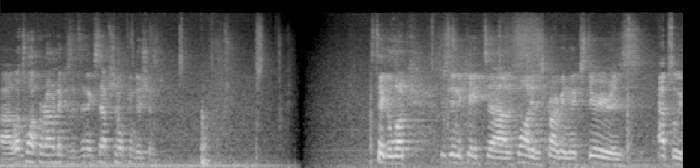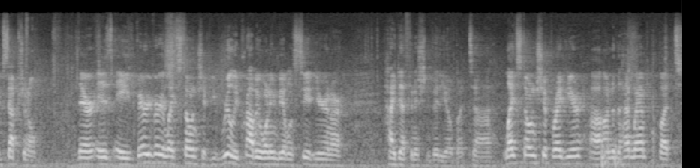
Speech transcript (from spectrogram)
Uh, let's walk around it because it's in exceptional condition. Let's take a look just indicate uh, the quality of this car. I mean, the exterior is absolutely exceptional. There is a very, very light stone chip. You really probably won't even be able to see it here in our high definition video, but uh, light stone chip right here uh, under the headlamp. But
